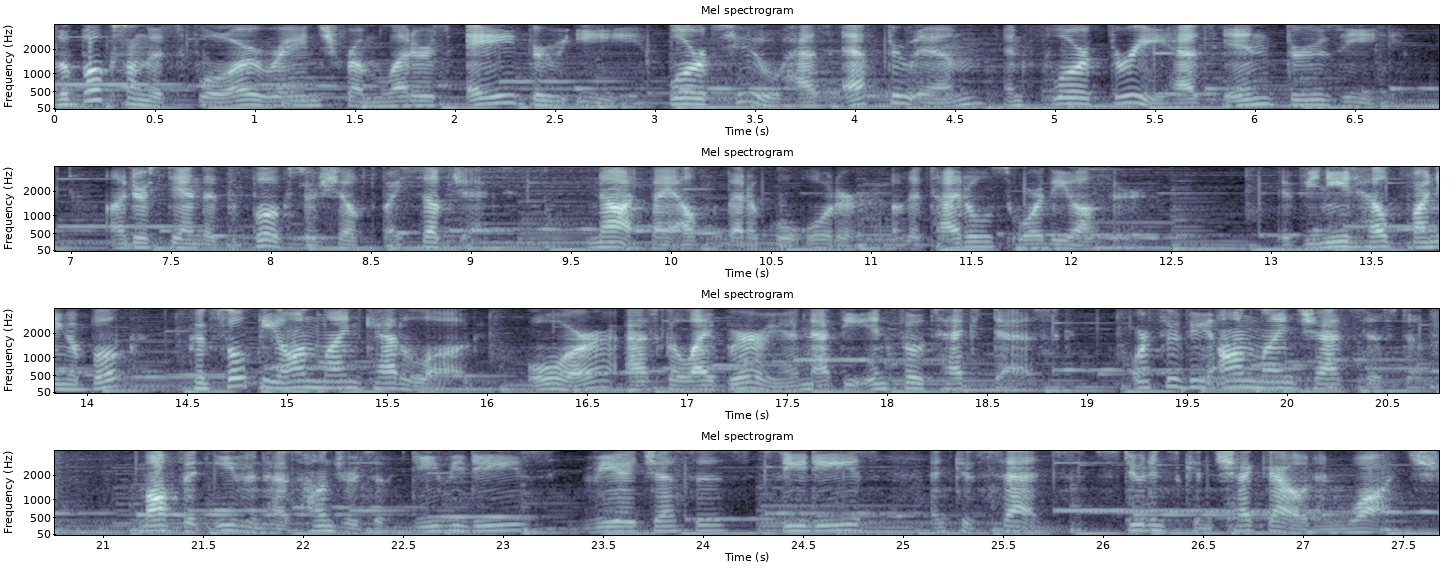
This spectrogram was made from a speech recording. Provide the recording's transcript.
The books on this floor range from letters A through E. Floor 2 has F through M, and Floor 3 has N through Z. Understand that the books are shelved by subject, not by alphabetical order of the titles or the author. If you need help finding a book, consult the online catalog, or ask a librarian at the Infotech desk or through the online chat system. Moffat even has hundreds of DVDs, VHSs, CDs, and cassettes students can check out and watch.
